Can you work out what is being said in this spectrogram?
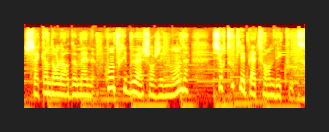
chacun dans leur domaine, contribuent à changer le monde sur toutes les plateformes d'écoute.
